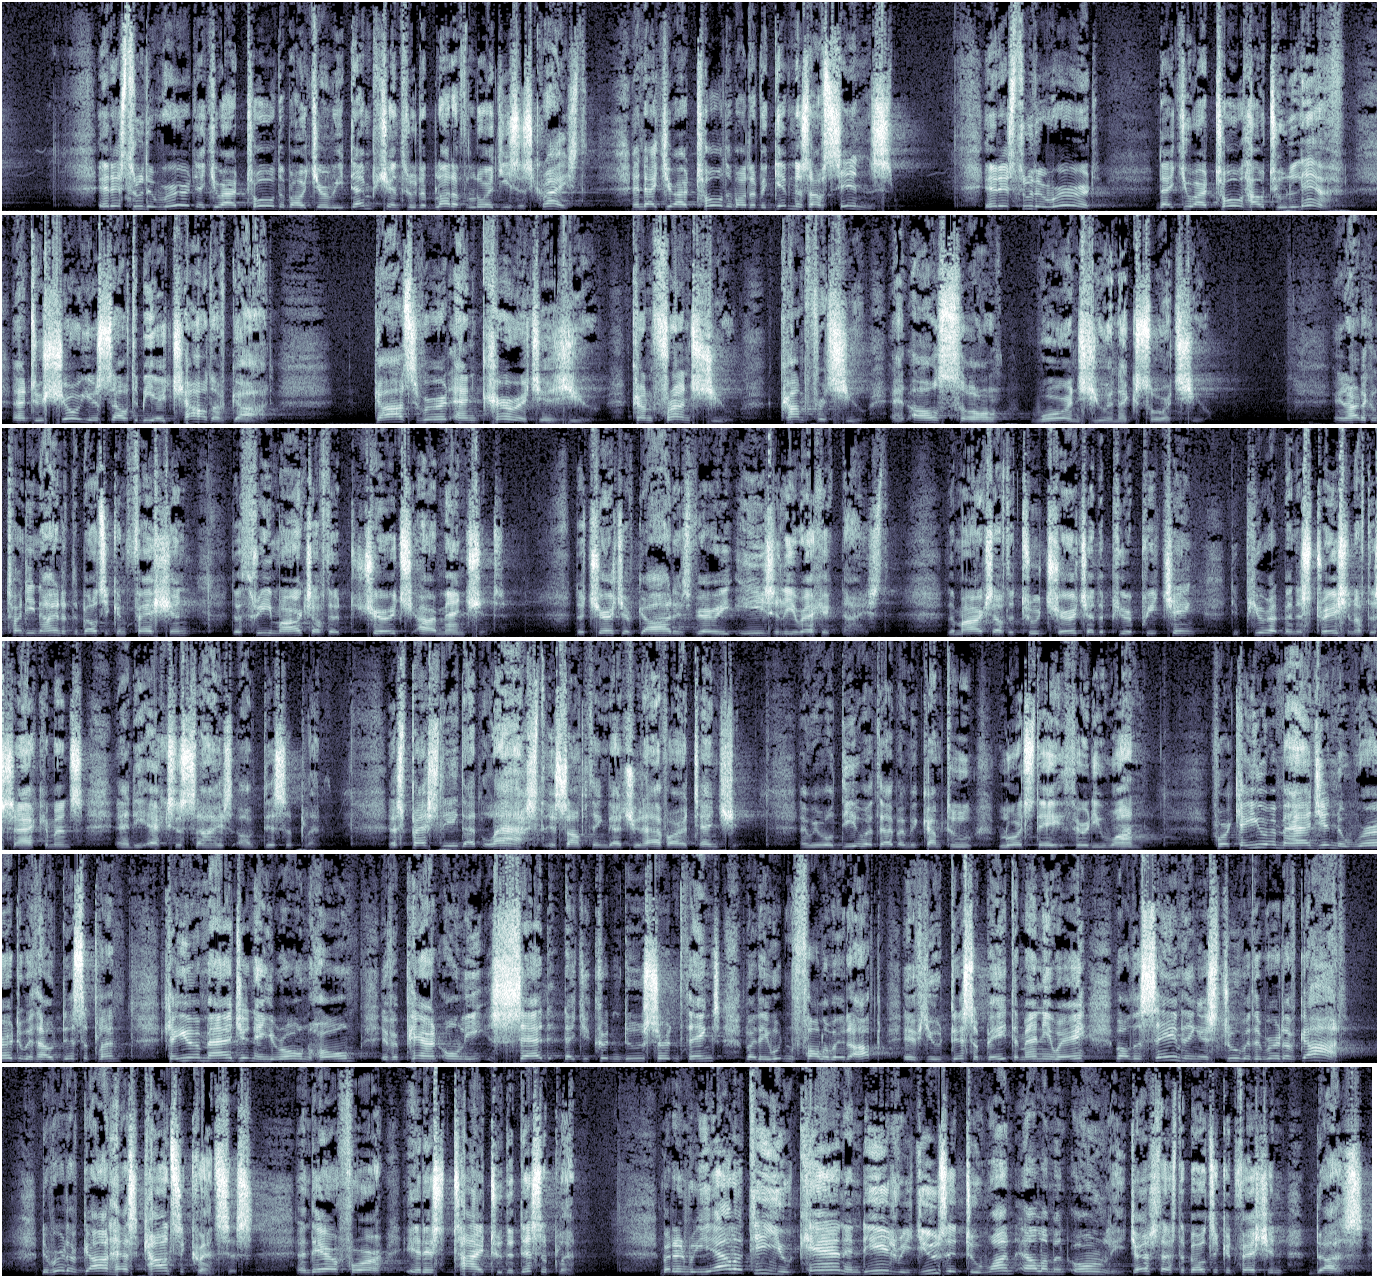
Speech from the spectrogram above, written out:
It is through the word that you are told about your redemption through the blood of the Lord Jesus Christ, and that you are told about the forgiveness of sins. It is through the word that you are told how to live and to show yourself to be a child of God. God's word encourages you, confronts you, comforts you, and also warns you and exhorts you. In Article 29 of the Belgian Confession, the three marks of the church are mentioned. The church of God is very easily recognized. The marks of the true church are the pure preaching, the pure administration of the sacraments, and the exercise of discipline. Especially that last is something that should have our attention and we will deal with that when we come to Lord's Day 31. For can you imagine the word without discipline? Can you imagine in your own home if a parent only said that you couldn't do certain things, but they wouldn't follow it up if you disobeyed them anyway? Well, the same thing is true with the word of God. The word of God has consequences, and therefore it is tied to the discipline. But in reality, you can indeed reduce it to one element only, just as the Belgian Confession does.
